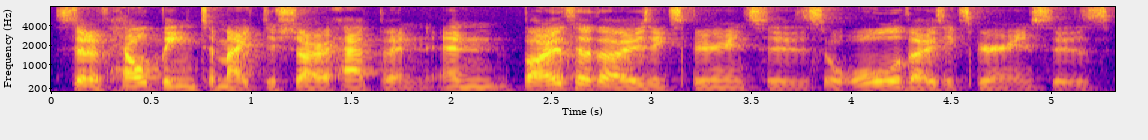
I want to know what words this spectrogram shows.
sort of helping to make the show happen. And both of those experiences, or all of those experiences,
